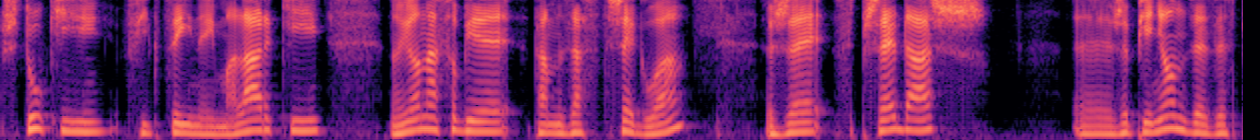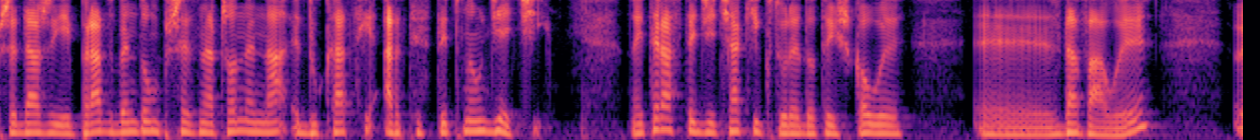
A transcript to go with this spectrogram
sztuki, fikcyjnej malarki. No i ona sobie tam zastrzegła, że sprzedaż, y, że pieniądze ze sprzedaży jej prac będą przeznaczone na edukację artystyczną dzieci. No i teraz te dzieciaki, które do tej szkoły zdawały, e,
